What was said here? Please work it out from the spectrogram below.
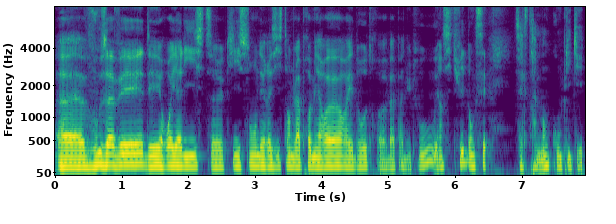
euh, vous avez des royalistes qui sont des résistants de la première heure, et d'autres bah, pas du tout, et ainsi de suite, donc c'est extrêmement compliqué,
